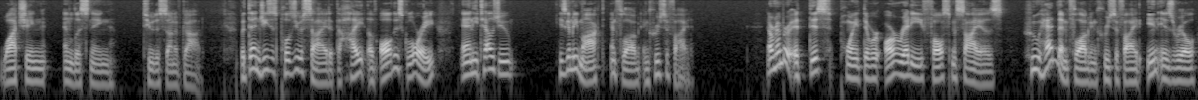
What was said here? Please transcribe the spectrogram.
watching and listening to the Son of God. But then Jesus pulls you aside at the height of all this glory, and he tells you he's going to be mocked and flogged and crucified. Now remember, at this point, there were already false messiahs who had been flogged and crucified in Israel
